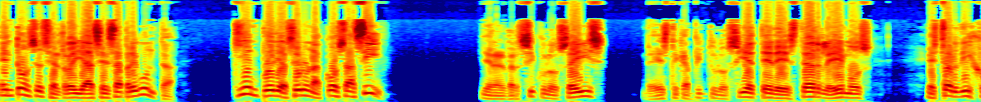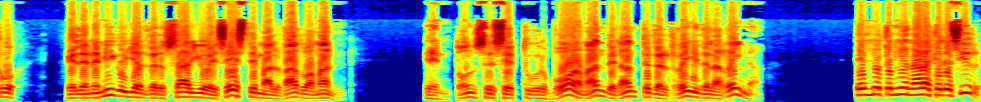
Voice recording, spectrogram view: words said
Entonces el rey hace esa pregunta. ¿Quién puede hacer una cosa así? Y en el versículo 6 de este capítulo 7 de Esther leemos, Esther dijo, El enemigo y adversario es este malvado Amán. Entonces se turbó Amán delante del rey y de la reina. Él no tenía nada que decir,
